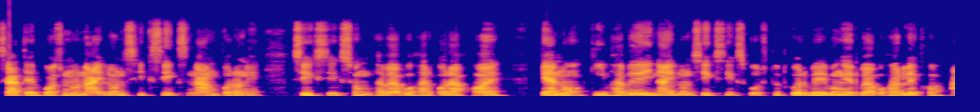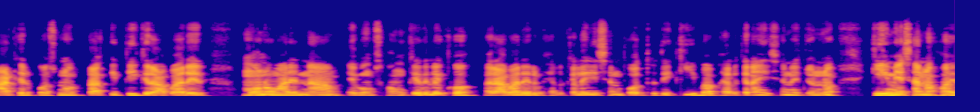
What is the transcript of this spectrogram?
সাতের প্রশ্ন নাইলন সিক্স সিক্স নামকরণে সিক্স সিক্স সংখ্যা ব্যবহার করা হয় কেন? কীভাবে এই নাইলন সিক্স সিক্স প্রস্তুত করবে এবং এর ব্যবহার লেখো? আঠের প্রশ্ন প্রাকৃতিক রাবারের মনোমারের নাম এবং সংকেত লেখো। রাবারের ভ্যালকানাইজেশন পদ্ধতি কি বা ভ্যালকানাইজেশনের জন্য কি মেশানো হয়?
